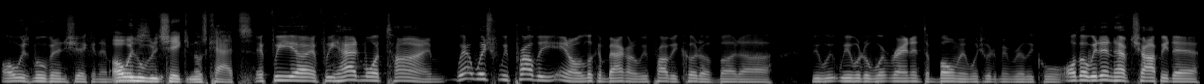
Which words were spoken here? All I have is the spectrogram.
Always moving and shaking them. Always moving and shaking those cats. If we uh, if we had more time, which we probably you know looking back on it, we probably could have, but uh, we we, we would have ran into Bowman, which would have been really cool. Although we didn't have Choppy there,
